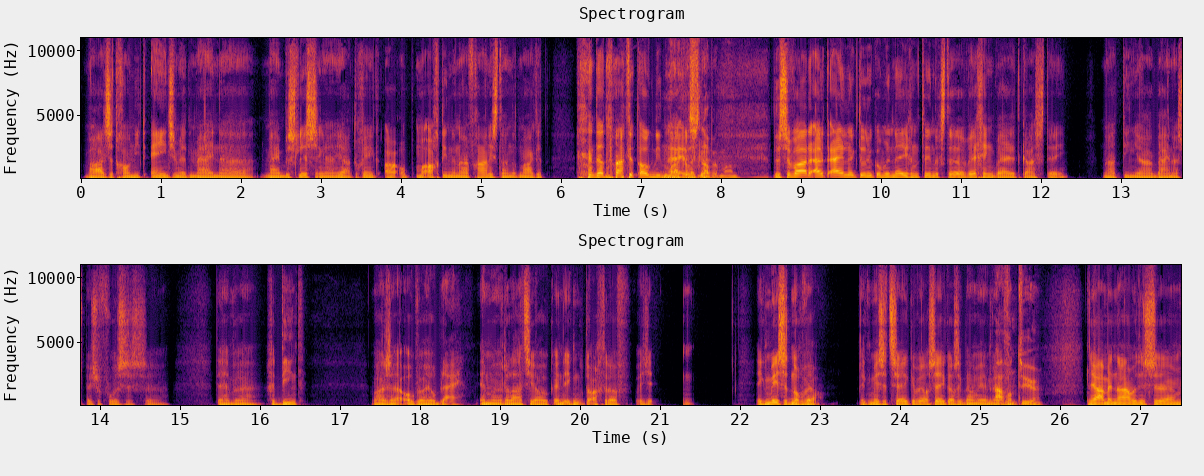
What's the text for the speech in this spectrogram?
waren ze het gewoon niet eens met mijn, eh, mijn beslissingen. Ja, toen ging ik op mijn 18e naar Afghanistan. Dat maakt het, dat maakt het ook niet Nee, dat makkelijker. snap ik, man. Dus ze waren uiteindelijk, toen ik op mijn 29ste wegging bij het KST, na tien jaar bijna Special Forces eh, te hebben gediend, waren ze ook wel heel blij. En mijn relatie ook. En ik moet er achteraf, weet je, ik mis het nog wel. Ik mis het zeker wel. Zeker als ik dan weer met, Avontuur. ja, met name dus ehm,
